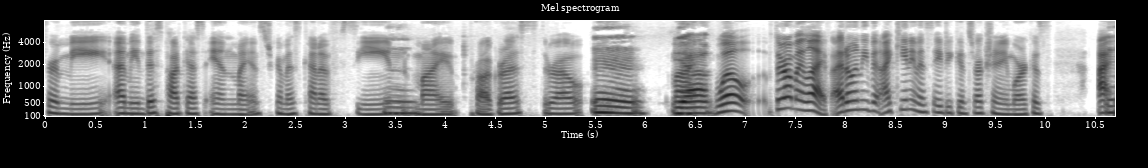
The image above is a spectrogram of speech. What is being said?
for me i mean this podcast and my instagram has kind of seen Mm. my progress throughout Mm, my yeah. well throughout my life i don't even i can't even say deconstruction anymore because i you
